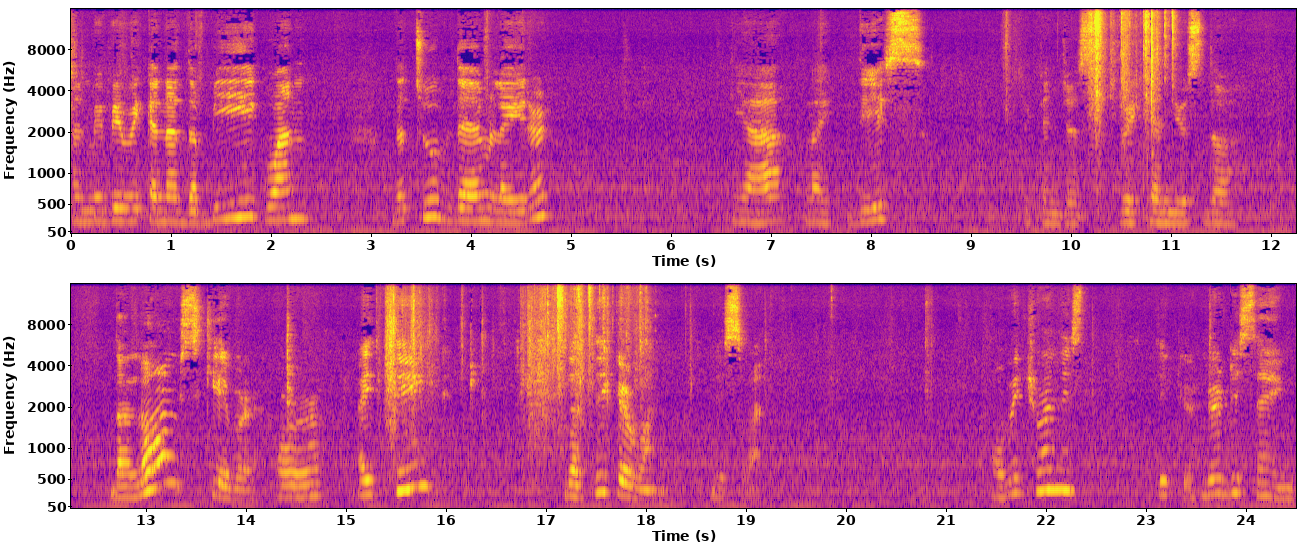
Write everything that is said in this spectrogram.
And maybe we can add the big one the two of them later. Yeah like this. We can just we can use the the long skewer or I think the thicker one this one. Oh which one is thicker? They're the same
